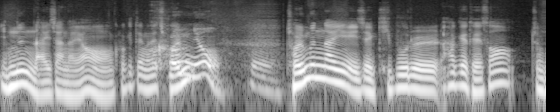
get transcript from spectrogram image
있는 나이잖아요. 그렇기 때문에 젊, 그럼요. 네. 젊은 나이에 이제 기부를 하게 돼서 좀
